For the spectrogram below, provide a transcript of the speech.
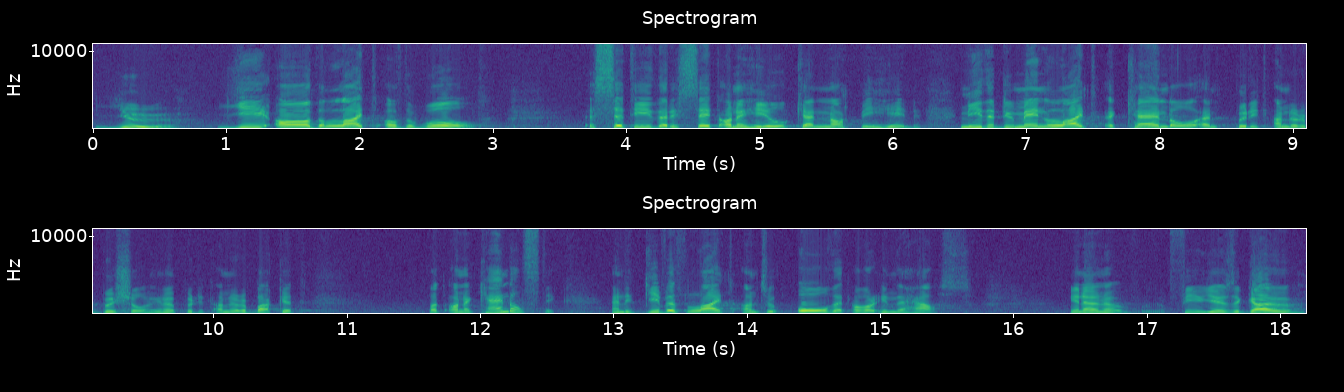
you, ye are the light of the world. A city that is set on a hill cannot be hid. Neither do men light a candle and put it under a bushel, you know, put it under a bucket, but on a candlestick, and it giveth light unto all that are in the house. You know, a few years ago,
